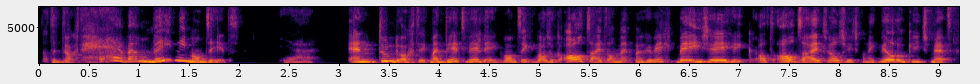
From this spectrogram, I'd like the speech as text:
Dat ik dacht, hè, waarom weet niemand dit? Ja. En toen dacht ik, maar dit wil ik. Want ik was ook altijd al met mijn gewicht bezig. Ik had altijd wel zoiets van, ik wil ook iets met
